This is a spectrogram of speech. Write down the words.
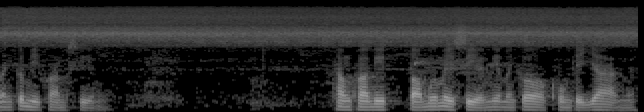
มันก็มีความเสี่ยงทำความดีต่อเมื่อไม่เสี่ยงเนี่ยมันก็คงจะยากนะ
